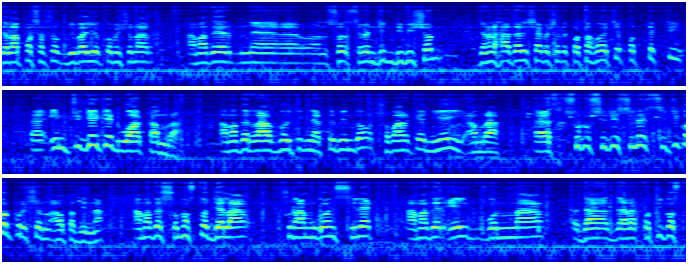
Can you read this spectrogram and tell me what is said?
জেলা প্রশাসক, বিভাগীয় কমিশনার আমাদের সেভেন্টিন ডিভিশন জেনারেল হাজারি সাহেবের সাথে কথা হয়েছে। প্রত্যেকটি ইন্টিগ্রেটেড ওয়ার্ক আমরা, আমাদের রাজনৈতিক নেতৃবৃন্দ সবারকে নিয়েই আমরা শুধু সিটি সিলেট, সিটি কর্পোরেশন আওতাধীন না, আমাদের সমস্ত জেলা, সুনামগঞ্জ, সিলেট, আমাদের এই বন্যা যারা ক্ষতিগ্রস্ত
